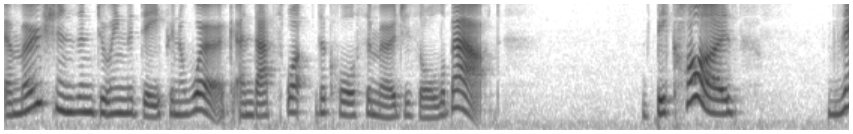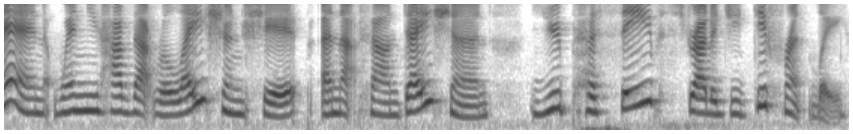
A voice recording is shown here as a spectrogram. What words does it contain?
emotions and doing the deep inner work. And that's what the Course Emerge is all about. Because then when you have that relationship and that foundation, you perceive strategy differently.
